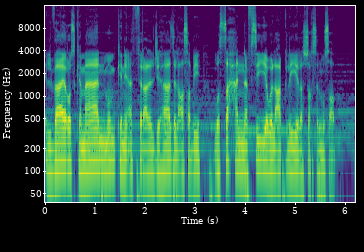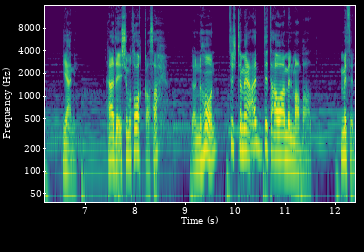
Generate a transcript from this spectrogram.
الفيروس كمان ممكن يأثر على الجهاز العصبي والصحة النفسية والعقلية للشخص المصاب. يعني هذا إشي متوقع صح؟ لأنه هون تجتمع عدة عوامل مع بعض. مثل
